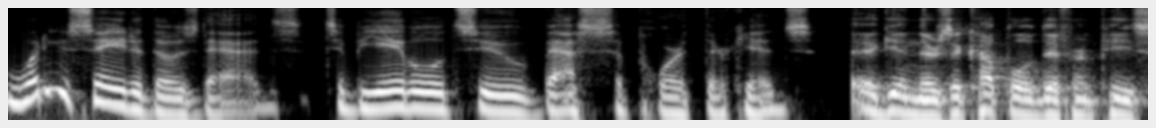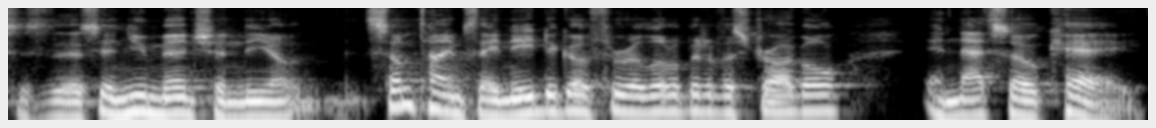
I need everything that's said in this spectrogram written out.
what do you say to those dads to be able to best support their kids? Again, there's a couple of different pieces to this. And you mentioned, you know, sometimes they need to go through a little bit of a struggle and that's okay.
